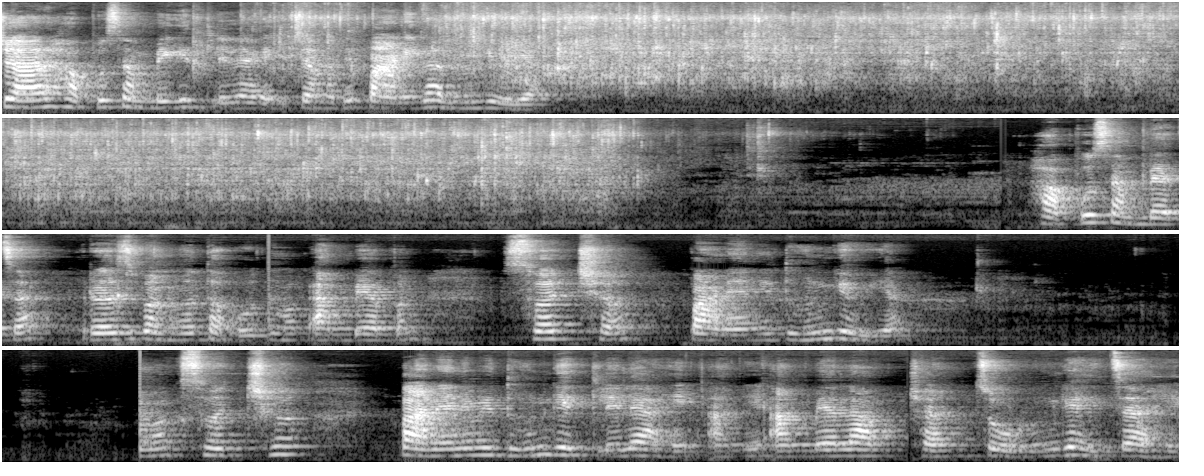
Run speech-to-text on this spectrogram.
चार हापूस आंबे घेतलेले आहे याच्यामध्ये पाणी घालून घेऊया. हापूस आंब्याचा रस बनवत आहोत. मग आंबे आपण स्वच्छ पाण्याने धुवून घेऊया. मग स्वच्छ पाण्याने मी धुवून घेतलेले आहे आणि आंब्याला छान चोळून घ्यायचं आहे.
